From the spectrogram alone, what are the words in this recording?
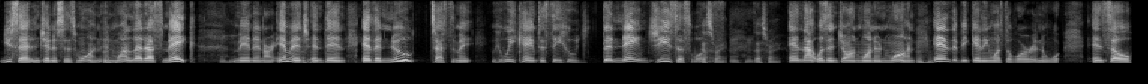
you said in Genesis one Mm-hmm. and one, let us make men in our image. And then in the New Testament, we came to see who the name Jesus was That's right. That's right. and that was in John 1 and one Mm-hmm. In the beginning was the word and the word. And so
